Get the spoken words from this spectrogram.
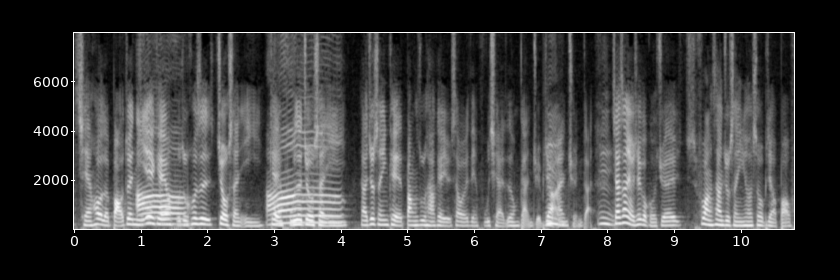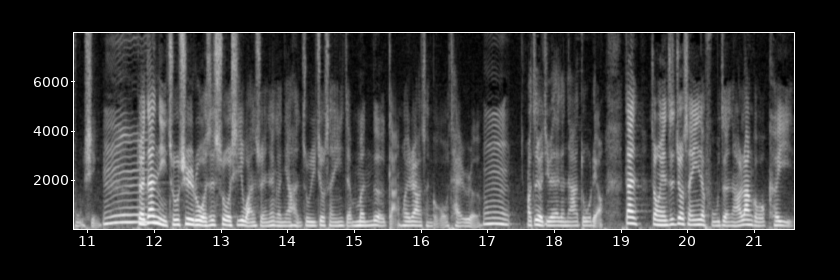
前后的抱，对，你也可以用辅助，oh. 或是救生衣，可以扶着救生衣，那、oh. 救生衣可以帮助它，可以稍微有点浮起来这种感觉，比较有安全感。嗯，加上有些狗狗觉得放上救生衣的时候比较有包覆性。嗯，对，但你出去如果是溯溪玩水，那个你要很注意救生衣的闷热感，会让成狗狗太热。嗯，哦，这有机会再跟大家多聊。但总而言之，救生衣的扶着，然后让狗狗可以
